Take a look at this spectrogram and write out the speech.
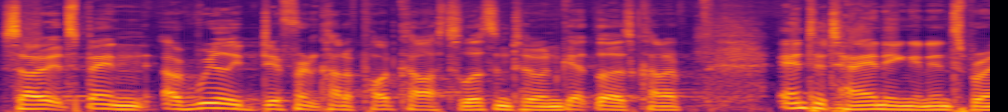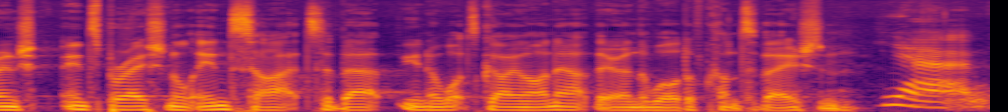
So it's been a really different kind of podcast to listen to and get those kind of entertaining and inspiration, inspirational insights about you know what's going on out there in the world of conservation. Yeah,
